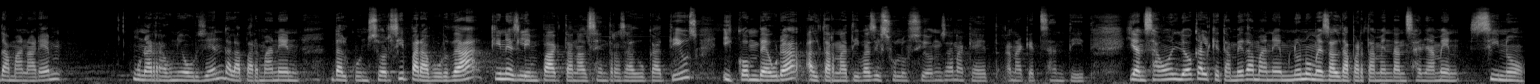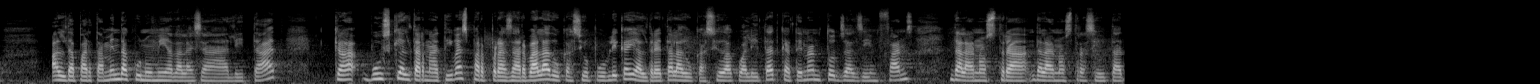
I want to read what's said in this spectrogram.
demanarem una reunió urgent de la permanent del Consorci per abordar quin és l'impacte en els centres educatius i com veure alternatives i solucions en aquest, en aquest sentit. I en segon lloc, el que també demanem no només al Departament d'Ensenyament, sinó al Departament d'Economia de la Generalitat, que busqui alternatives per preservar l'educació pública i el dret a l'educació de qualitat que tenen tots els infants de la nostra, de la nostra ciutat.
